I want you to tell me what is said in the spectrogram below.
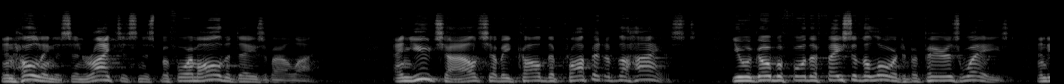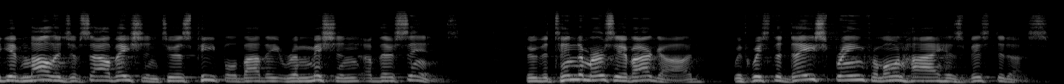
in holiness and righteousness before him all the days of our life. And you, child, shall be called the prophet of the highest. You will go before the face of the Lord to prepare his ways and to give knowledge of salvation to his people by the remission of their sins. Through the tender mercy of our God, with which the day spring from on high has visited us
